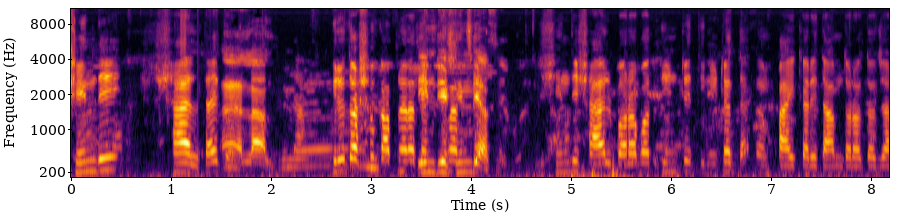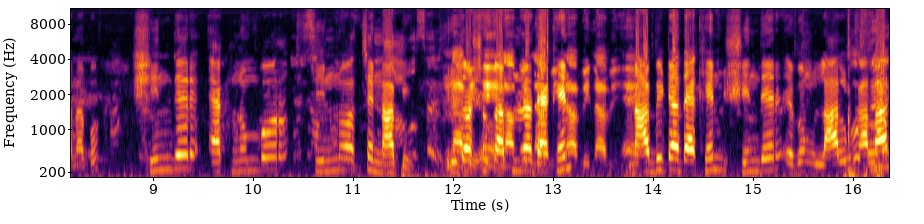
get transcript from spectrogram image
সিন্ধি শাল তাই তো? হ্যাঁ লাল। প্রিয় দর্শক আপনারা দেখতে সিন্ধি আছে। সিন্ধি সাহেল বরাবর তিনটে তিনটা পাইকারি দাম দরদর জানাব। সিন্ধের এক নম্বর চিহ্ন হচ্ছে নাবি প্রিয় দর্শক হ্যাঁ, আপনারা দেখেন নাভি, হ্যাঁ। নাবিটা দেখেন সিন্ধের এবং লাল কালার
